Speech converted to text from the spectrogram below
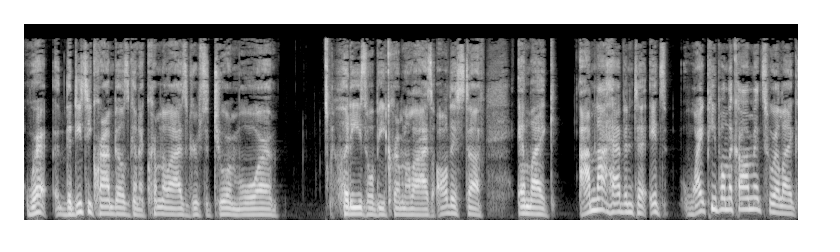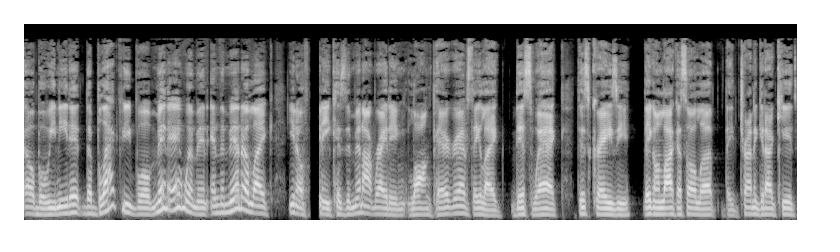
where the DC crime bill is going to criminalize groups of two or more, hoodies will be criminalized, all this stuff, and like I'm not having to. It's white people in the comments who are like, oh, but we need it. The black people, men and women, and the men are like, you know, because the men aren't writing long paragraphs. They like this whack, this crazy. They gonna lock us all up. They trying to get our kids.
